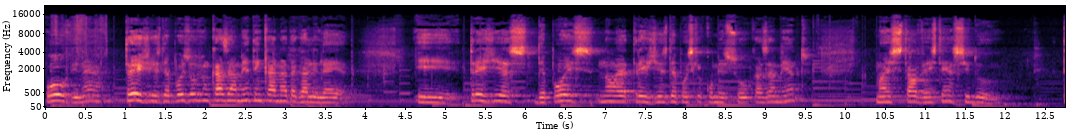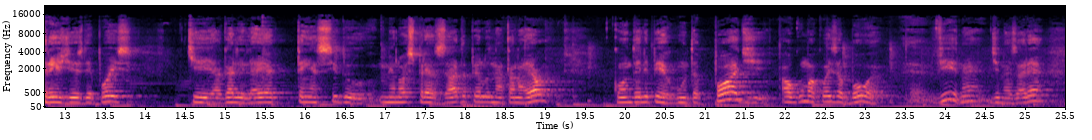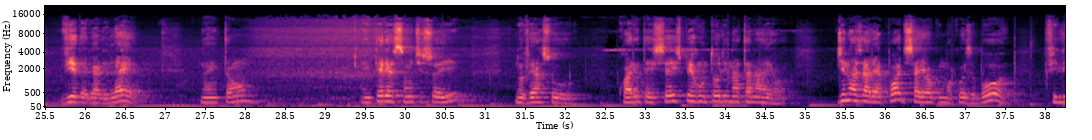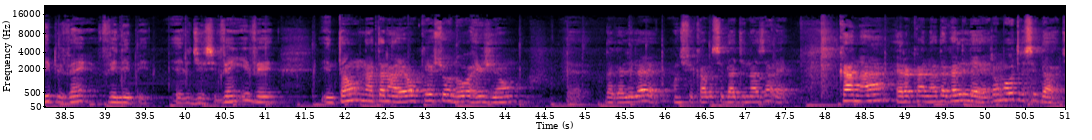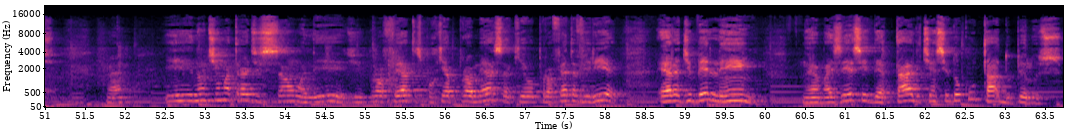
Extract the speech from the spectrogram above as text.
houve, né? Três dias depois houve um casamento em Caná da Galileia. E três dias depois, não é três dias depois que começou o casamento, mas talvez tenha sido três dias depois que a Galileia tenha sido menosprezada pelo Natanael, quando ele pergunta: pode alguma coisa boa é, vir, né, de Nazaré, vir da Galileia? Né? Então é interessante isso aí. No verso 46, perguntou-lhe Natanael: De Nazaré pode sair alguma coisa boa? Filipe vem, Filipe, ele disse: Vem e vê. Então Natanael questionou a região é, da Galiléia, onde ficava a cidade de Nazaré. Caná era Caná da Galiléia, era uma outra cidade, né? E não tinha uma tradição ali de profetas, porque a promessa que o profeta viria era de Belém, né? mas esse detalhe tinha sido ocultado pelos,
